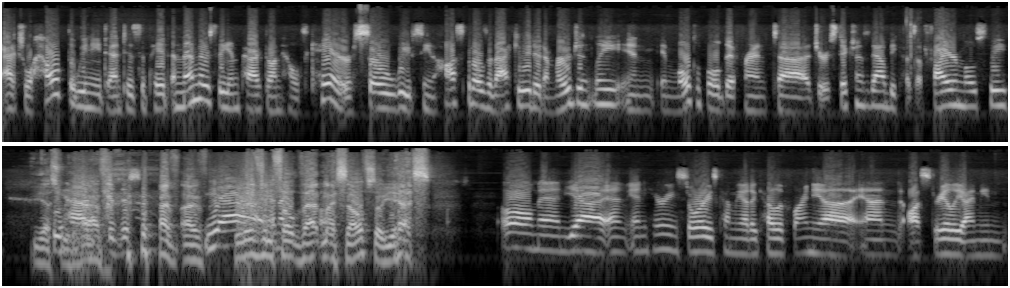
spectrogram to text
actual health that we need to anticipate. And then there's the impact on health care. So we've seen hospitals evacuated emergently in, in multiple different uh, jurisdictions now because of fire mostly. Yes, we, we have. have. I've, I've yeah, lived and, and felt I, that myself, so yes. Oh man, yeah, and and hearing stories coming out of California and Australia, I mean,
